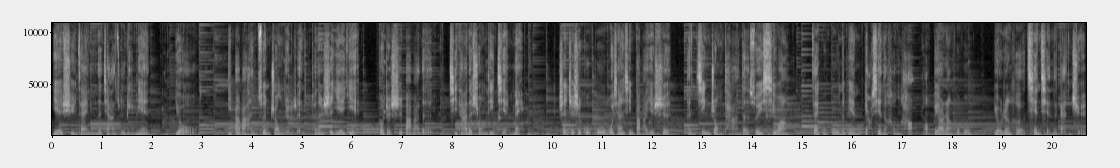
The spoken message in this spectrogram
也许在你们的家族里面有你爸爸很尊重的人，可能是爷爷，或者是爸爸的其他的兄弟姐妹，甚至是姑姑。我相信爸爸也是。很敬重他的，所以希望在姑姑那边表现得很好哦，不要让姑姑有任何欠钱的感觉。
